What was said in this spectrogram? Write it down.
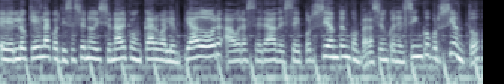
eh, lo que es la cotización adicional con cargo al empleador, ahora será de 6% en comparación con el 5%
